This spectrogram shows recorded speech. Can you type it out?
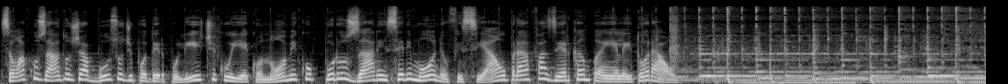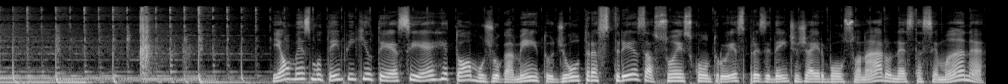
são acusados de abuso de poder político e econômico por usarem cerimônia oficial para fazer campanha eleitoral. E ao mesmo tempo em que o TSE retoma o julgamento de outras três ações contra o ex-presidente Jair Bolsonaro nesta semana,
